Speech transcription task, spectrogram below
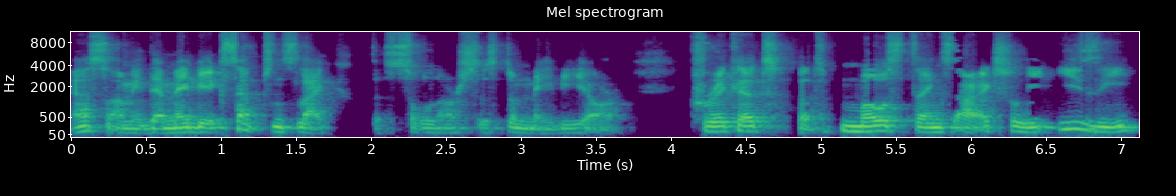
Yes, I mean, there may be exceptions like the solar system maybe or cricket, but most things are actually easy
